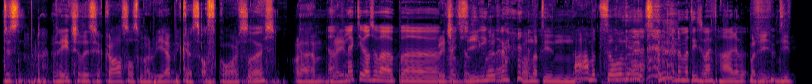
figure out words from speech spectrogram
Dus Rachel is gecast als Maria, because of Of course. course. Um, Elke Brain, lijkt hij wel zo wat op eh, Rachel, Ziegler. omdat die naam hetzelfde Ja. is. En dan met die zwart haar hebben. Maar die, die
